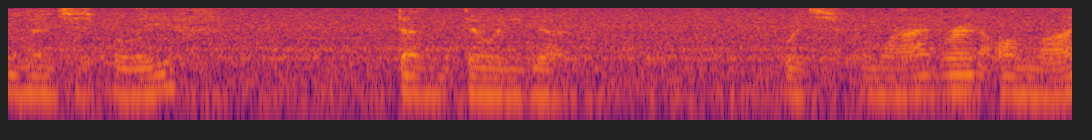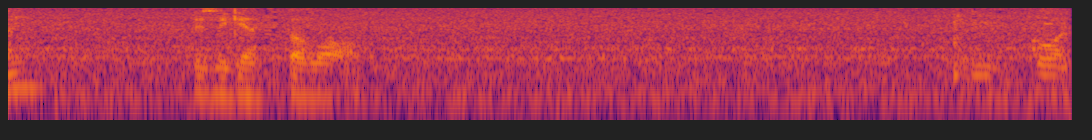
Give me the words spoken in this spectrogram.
Religious belief doesn't do any good, which from what I've read online is against the law. You pull it.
